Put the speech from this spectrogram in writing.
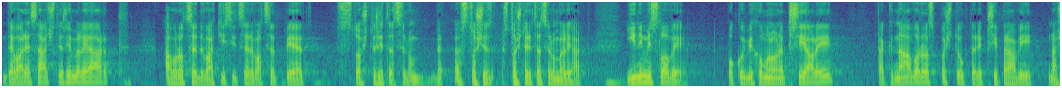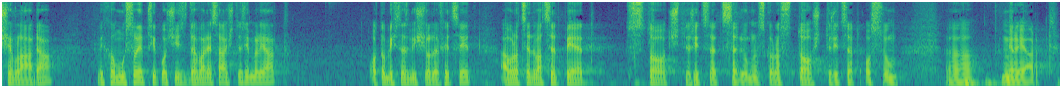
94 miliard a v roce 2025 147, 147 miliard. Jinými slovy, pokud bychom ho nepřijali, tak návod rozpočtu, který připraví naše vláda, bychom museli připočíst 94 miliard, o to bych se zvýšil deficit, a v roce 25 147, no skoro 148 uh, eh, miliard.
